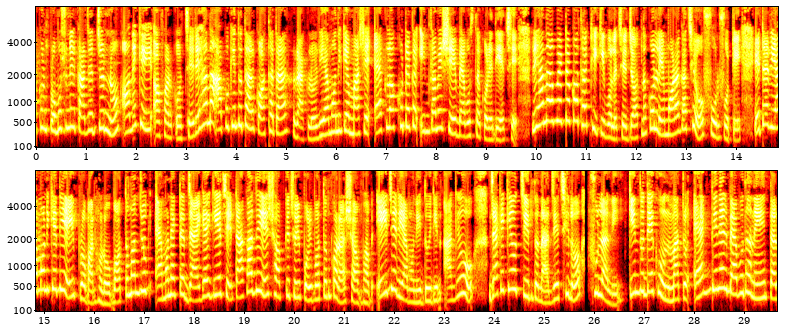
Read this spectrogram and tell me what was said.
এখন প্রমোশনের কাজের জন্য অনেকেই অফার করছে। রেহানা আপু কিন্তু তার কথাটা রাখল। রিয়ামনিকে মাসে এক লক্ষ টাকা ইনকামের সে ব্যবস্থা করে দিয়েছে। রেহানা আপু একটা কথা ঠিকই বলেছে, যত্ন করলে মরা গাছেও ফুল ফোটে। এটা রিয়ামনিকে দিয়েই প্রমাণ হলো। বর্তমান যুগ এমন একটা জায়গায় গিয়েছে, টাকা দিয়ে সবকিছুই পরিবর্তন করা সম্ভব। এই যে রিয়ামনি দুই দিন আগেও যাকে কেউ চিনত না, যে ছিল ফুলালি। কিন্তু দেখুন, মাত্র একদিনের ব্যবধানে তার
